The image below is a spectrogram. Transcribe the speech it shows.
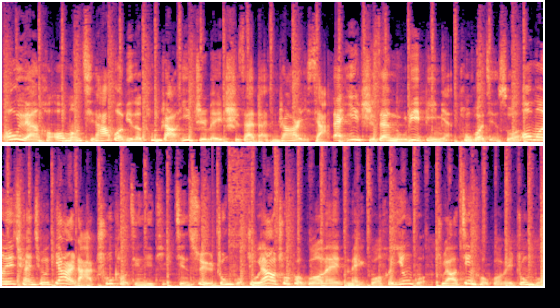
欧元和欧盟其他货币的通胀一直维持在百分之二以下，但一直在努力避免通货紧缩。欧盟为全球第二大出口经济体，仅次于中国，主要出口国为美国和英国，主要进口国为中国。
